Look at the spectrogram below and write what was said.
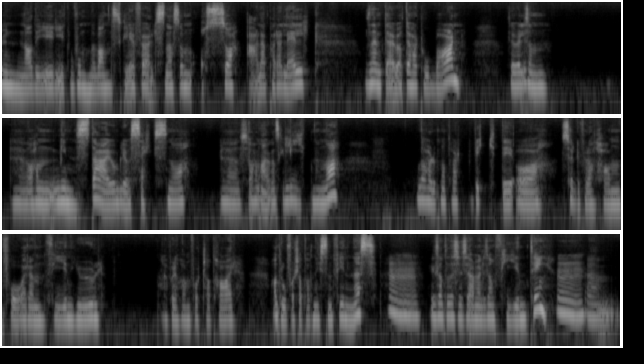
unna de litt vonde, vanskelige følelsene som også er der parallelt Og så nevnte jeg jo at jeg har to barn. Så jeg er veldig sånn eh, Og han minste er jo, blir jo seks nå, eh, så han er jo ganske liten ennå. Da har det på en måte vært viktig å sørge for at han får en fin jul. Fordi han fortsatt har Han tror fortsatt at nissen finnes. Mm. Og det syns jeg er en veldig sånn fin ting. Mm. Um,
